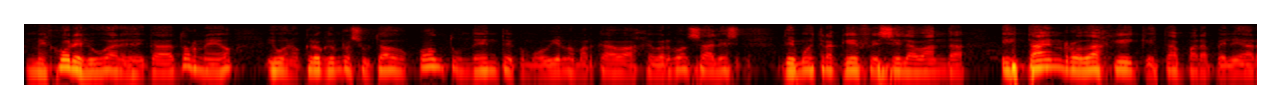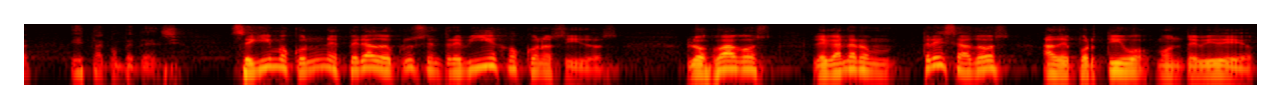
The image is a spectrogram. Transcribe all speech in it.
mejores lugares de cada torneo. Y bueno, creo que un resultado contundente, como bien lo marcaba Heber González, demuestra que FC La Banda está en rodaje y que está para pelear esta competencia. Seguimos con un esperado cruce entre viejos conocidos. Los Vagos le ganaron 3 a 2 a Deportivo Montevideo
